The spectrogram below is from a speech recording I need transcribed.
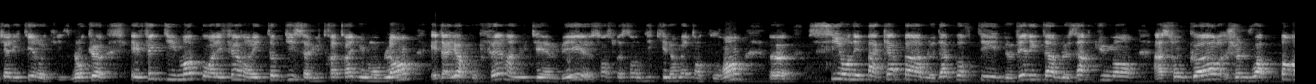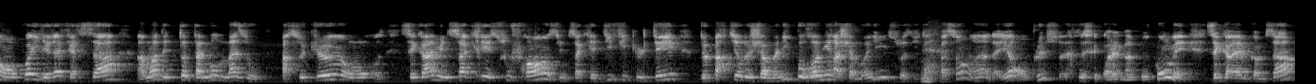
qualités requises. Donc effectivement, pour aller faire dans les top 10 à l'Ultra Trail du Mont Blanc, et d'ailleurs pour faire un UTMB, 170 km en courant, si on n'est pas capable d'apporter de véritables arguments à son corps, je ne vois pas en quoi il irait faire ça, à moins d'être totalement maso. Parce que c'est quand même une sacrée souffrance, une sacrée difficulté de partir de Chamonix pour revenir à Chamonix, soit dit en passant, hein, d'ailleurs en plus, c'est quand même un peu con, mais c'est quand même comme ça,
